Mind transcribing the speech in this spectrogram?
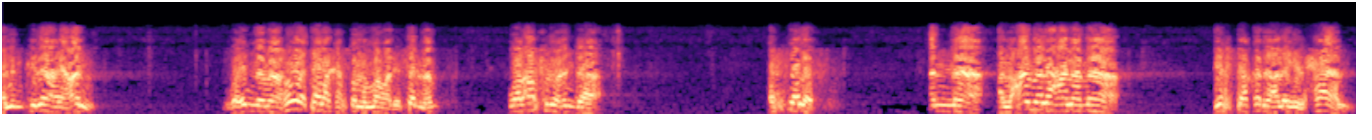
بالامتناع عنه وإنما هو ترك صلى الله عليه وسلم والأصل عند السلف أن العمل على ما يستقر عليه الحال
